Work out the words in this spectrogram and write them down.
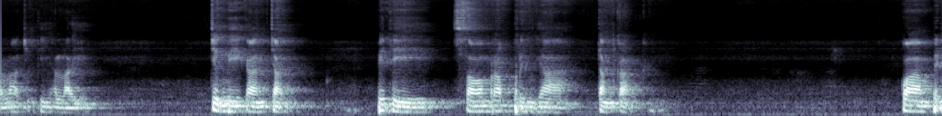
รณราชวิทยาลัย จึงมีการจัดพิธีซ้อมรับปริญญาดังกล่าวความเป็น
